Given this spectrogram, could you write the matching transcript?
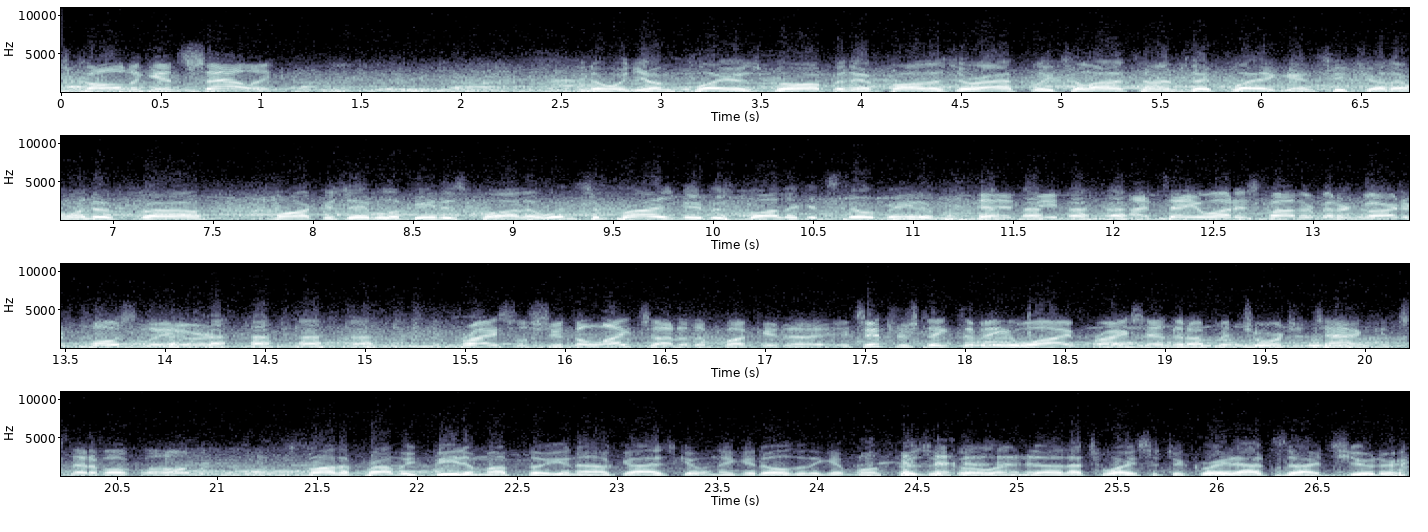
It's called against Salley. You know, when young players grow up and their fathers are athletes, a lot of times they play against each other. I wonder if uh, Mark is able to beat his father. It wouldn't surprise me if his father could still beat him. I tell you what, his father better guard him closely, or Price will shoot the lights out of the bucket. Uh, it's interesting to me why Price ended up at Georgia Tech instead of Oklahoma. His father probably beat him up, though. You know how guys get when they get older; they get more physical, and uh, that's why he's such a great outside shooter.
